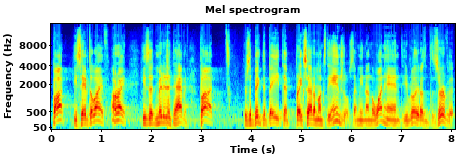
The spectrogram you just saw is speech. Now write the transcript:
But he saved a life. All right, he's admitted into heaven. But there's a big debate that breaks out amongst the angels. I mean, on the one hand, he really doesn't deserve it.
